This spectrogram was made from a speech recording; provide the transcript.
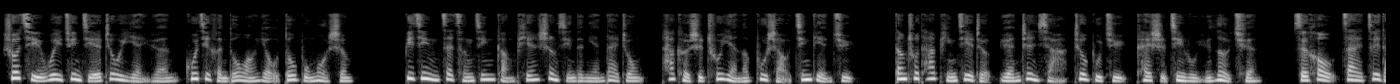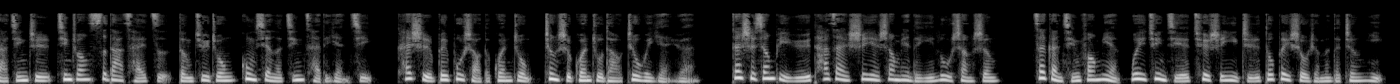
说起魏俊杰这位演员，估计很多网友都不陌生。毕竟，在曾经港片盛行的年代中，他可是出演了不少经典剧。当初他凭借着《袁振霞》这部剧开始进入娱乐圈，随后在《醉打金枝》《金装四大才子》等剧中贡献了精彩的演技，开始被不少的观众正式关注到这位演员。但是，相比于他在事业上面的一路上升，在感情方面，魏俊杰确实一直都备受人们的争议。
